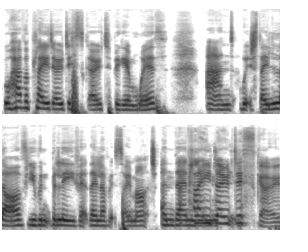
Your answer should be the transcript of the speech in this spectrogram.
we'll have a Play Doh disco to begin with, and which they love. You wouldn't believe it; they love it so much. And then Play Doh disco.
